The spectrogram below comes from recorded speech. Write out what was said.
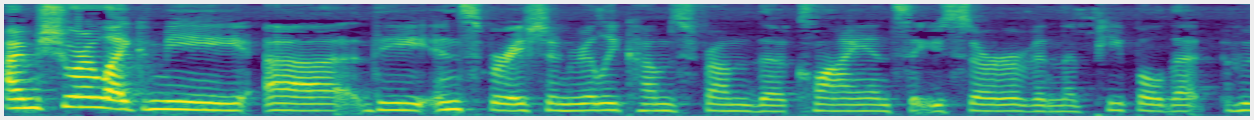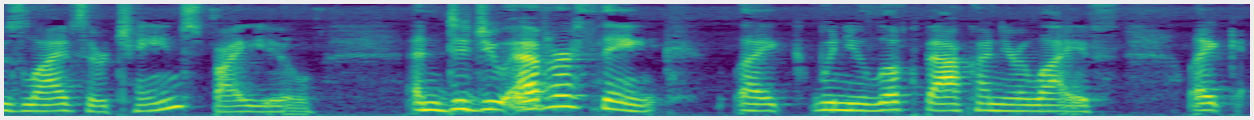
I'm sure, like me, uh, the inspiration really comes from the clients that you serve and the people that whose lives are changed by you. And did you ever think, like, when you look back on your life, like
